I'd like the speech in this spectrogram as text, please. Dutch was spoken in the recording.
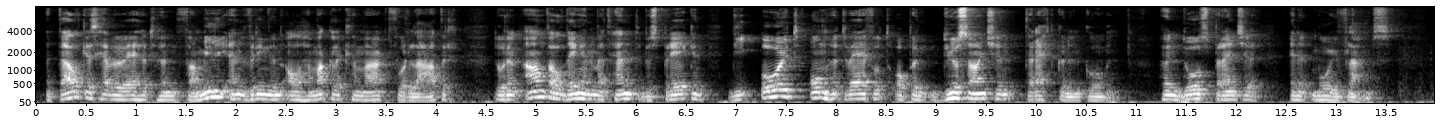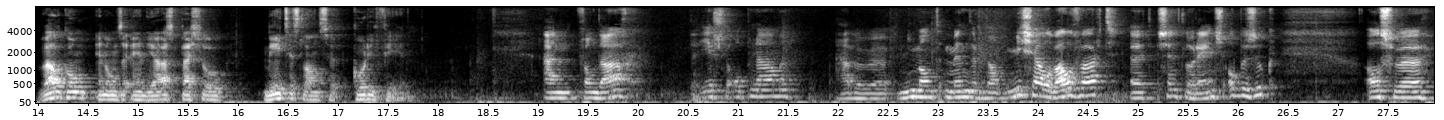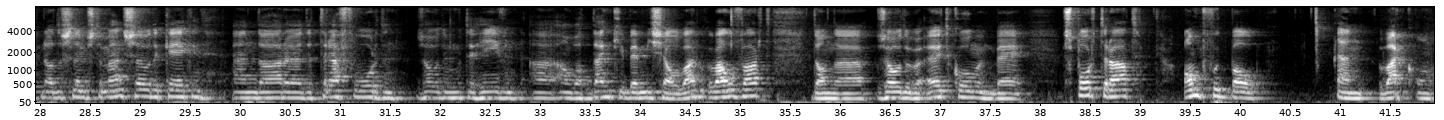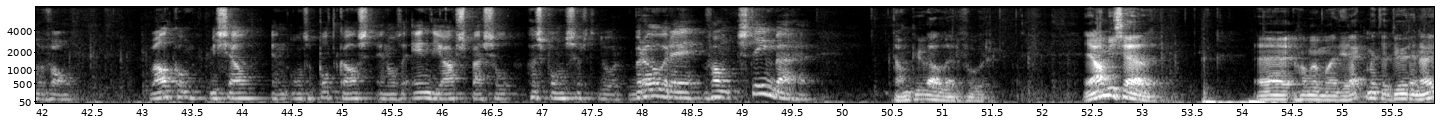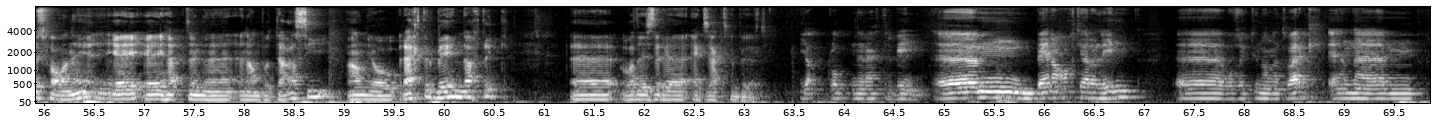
En telkens hebben wij het hun familie en vrienden al gemakkelijk gemaakt voor later, door een aantal dingen met hen te bespreken die ooit ongetwijfeld op een duursandje terecht kunnen komen. Hun doodsprentje in het mooie Vlaams. Welkom in onze eindejaarsspecial Meetjeslandse Corifeeën. En vandaag, de eerste opname, hebben we niemand minder dan Michel Welvaart uit Sint-Laurens op bezoek. Als we naar de slimste mens zouden kijken en daar eh, de trefwoorden zouden moeten geven uh, aan wat denk je bij Michel Welvaart, dan uh, zouden we uitkomen bij sportraad, ambtvoetbal en werkongeval. Welkom Michel in onze podcast, in onze eindejaarsspecial, gesponsord door Brouwerij van Steenbergen. Dank u wel daarvoor. Ja Michel, uh, gaan we maar direct met de deur in huis vallen. Hè? Jij, jij hebt een, uh, een amputatie aan jouw rechterbeen, dacht ik. Uh, wat is er exact gebeurd? Ja, klopt, een rechterbeen. Um, bijna acht jaar geleden was ik toen aan het werk en... Um,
